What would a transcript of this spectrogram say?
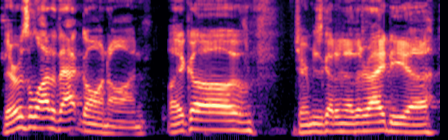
there was a lot of that going on. Like, oh, Jeremy's got another idea,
